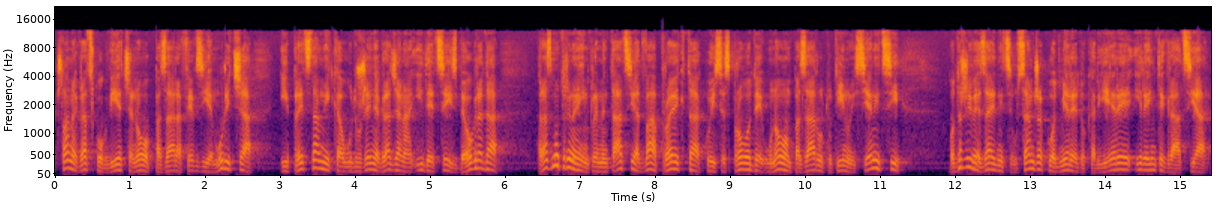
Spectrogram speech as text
člana gradskog vijeća Novog pazara Fevzije Murića, i predstavnika Udruženja građana IDC iz Beograda, razmotrena je implementacija dva projekta koji se sprovode u Novom pazaru, Tutinu i Sjenici, održive zajednice u Sanđaku od mjere do karijere i reintegracija.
